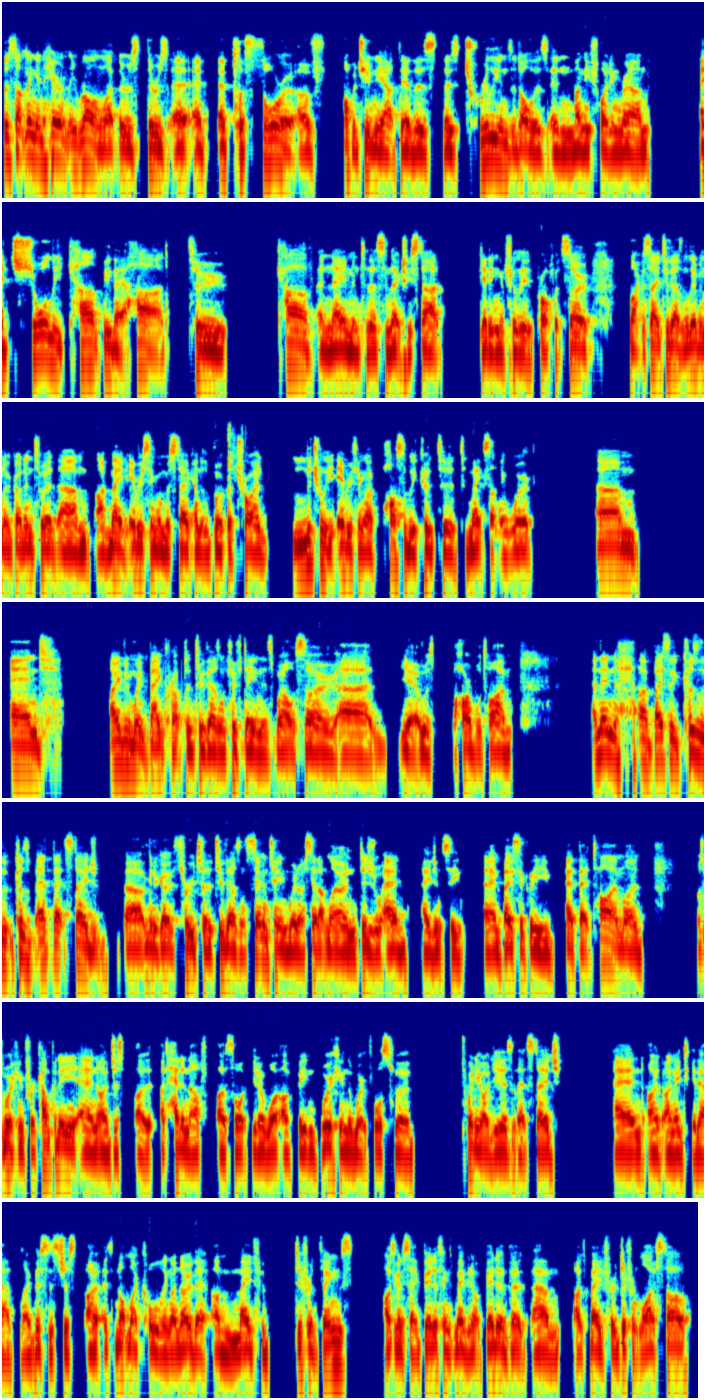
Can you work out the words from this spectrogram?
there's something inherently wrong. Like there's there's a, a, a plethora of opportunity out there. There's there's trillions of dollars in money floating around. It surely can't be that hard to carve a name into this and actually start getting affiliate profits. So like I say, 2011, I got into it. Um, I've made every single mistake under the book. I've tried literally everything I possibly could to to make something work. Um, and I even went bankrupt in 2015 as well. So uh, yeah, it was a horrible time. And then uh, basically, because because at that stage, uh, I'm going to go through to 2017 when I set up my own digital ad agency. And basically, at that time, I'd was working for a company and I just I, would had enough. I thought, you know what, I've been working in the workforce for twenty odd years at that stage, and I, I need to get out. Like this is just I, it's not my calling. I know that I'm made for different things. I was going to say better things, maybe not better, but um, I was made for a different lifestyle.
